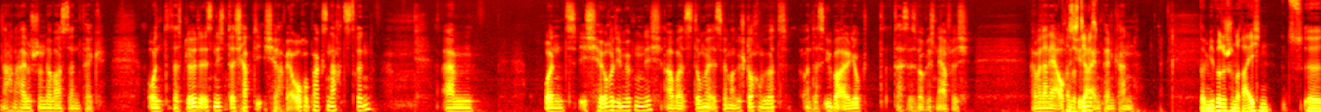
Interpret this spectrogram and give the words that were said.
Nach einer halben Stunde war es dann weg. Und das Blöde ist nicht, dass ich habe die, ich habe ja Oropax nachts drin. Ähm, und ich höre die Mücken nicht, aber das Dumme ist, wenn man gestochen wird und das überall juckt, das ist wirklich nervig. Weil man dann ja auch Also nicht wieder Ding einpennen kann. Bei mir würde schon reichen, z- äh,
